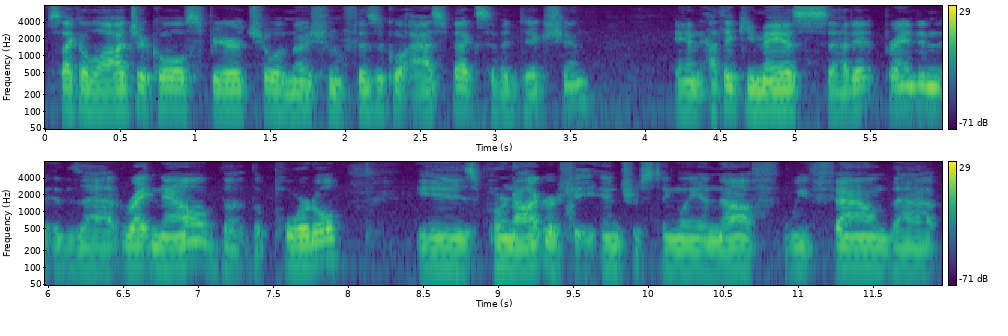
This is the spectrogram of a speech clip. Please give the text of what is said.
psychological, spiritual, emotional, physical aspects of addiction. And I think you may have said it, Brandon, that right now the, the portal is pornography. Interestingly enough, we've found that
